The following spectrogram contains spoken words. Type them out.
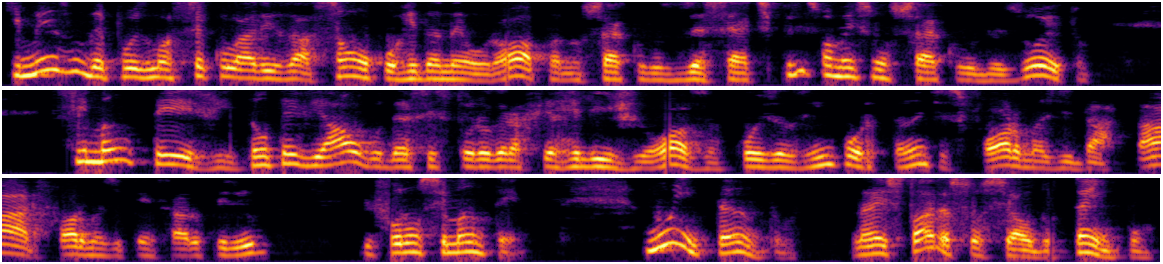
Que mesmo depois de uma secularização ocorrida na Europa no século XVII, principalmente no século XVIII, se manteve. Então teve algo dessa historiografia religiosa, coisas importantes, formas de datar, formas de pensar o período, que foram se mantendo. No entanto, na história social do tempo,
